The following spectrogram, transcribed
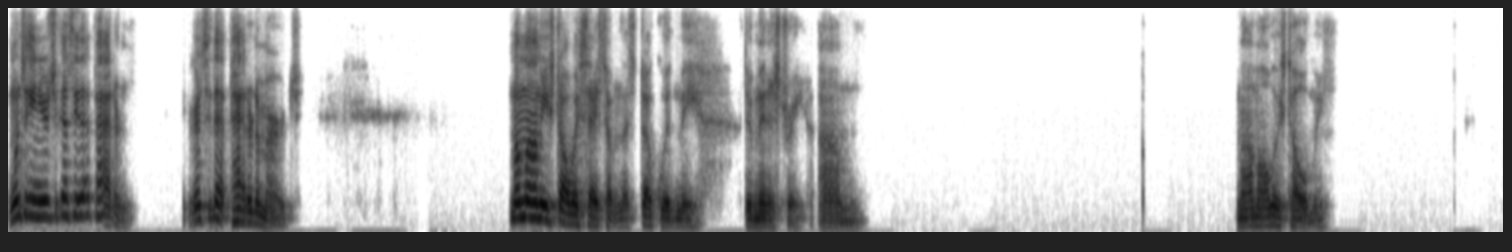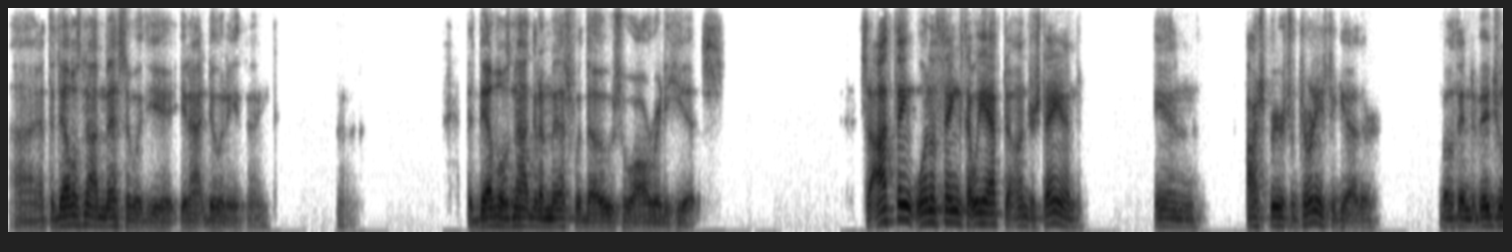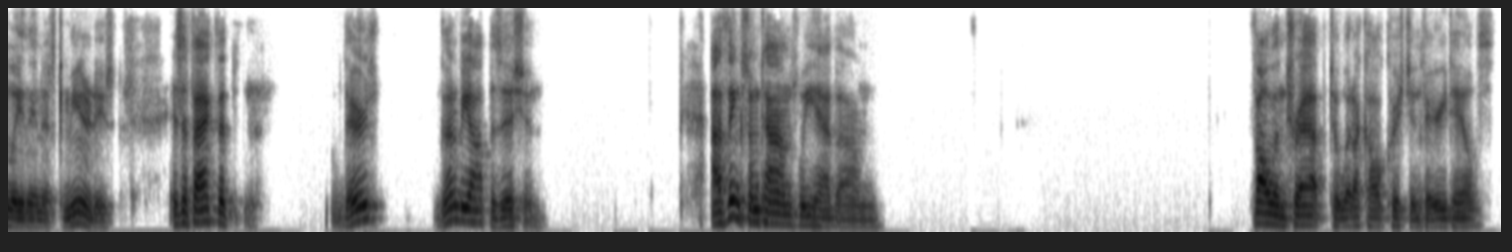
once again, you're just gonna see that pattern. You're gonna see that pattern emerge. My mom used to always say something that stuck with me through ministry. Um, mom always told me, uh, if the devil's not messing with you, you're not doing anything. The devil's not going to mess with those who are already his. So I think one of the things that we have to understand in our spiritual journeys together, both individually and then as communities, is the fact that there's going to be opposition. I think sometimes we have um, fallen trap to what I call Christian fairy tales.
